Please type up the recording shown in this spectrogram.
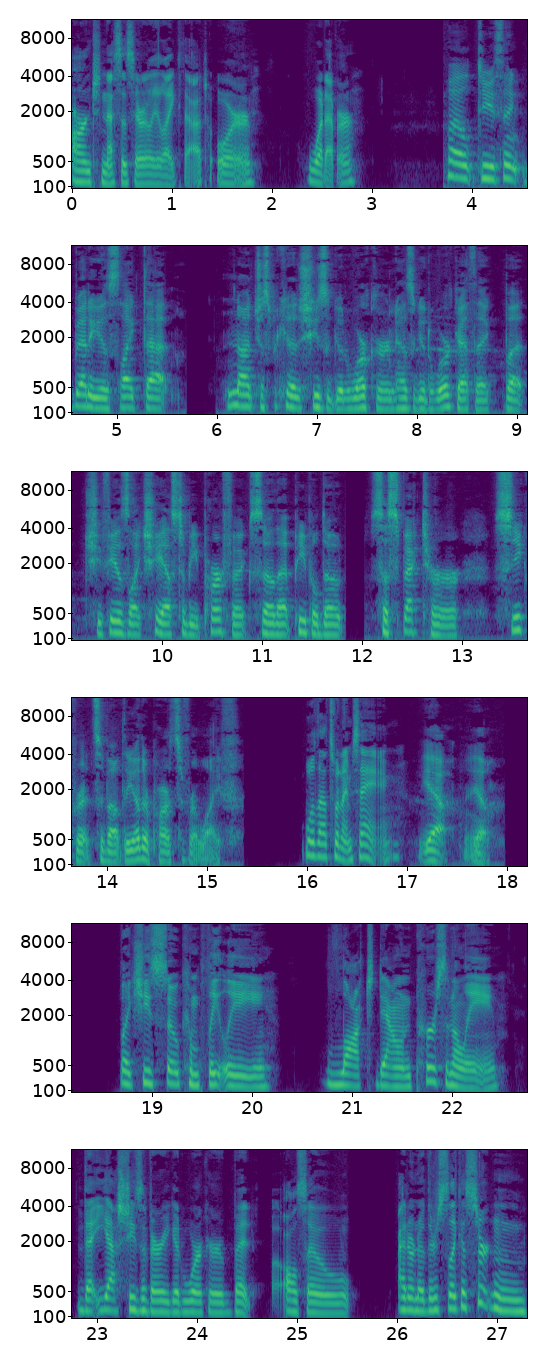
aren't necessarily like that or whatever. Well, do you think Betty is like that not just because she's a good worker and has a good work ethic, but she feels like she has to be perfect so that people don't suspect her secrets about the other parts of her life? Well, that's what I'm saying. Yeah, yeah. Like she's so completely locked down personally that yes, she's a very good worker, but also I don't know, there's like a certain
